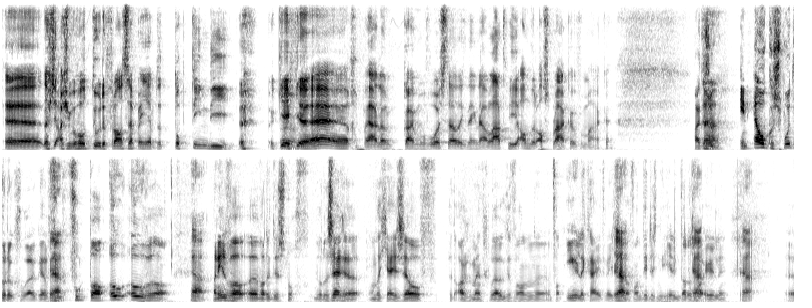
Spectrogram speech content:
eh, dat je, als je bijvoorbeeld Tour de France hebt en je hebt de top 10 die een keertje, hè, ja, dan kan je me voorstellen dat ik denk, nou laten we hier andere afspraken over maken. Maar het is ook, in elke sport wordt ook gebruikt. Hè. Voetbal, overal. Ja, Maar in ieder geval, eh, wat ik dus nog wilde zeggen, omdat jij zelf het argument gebruikte van, eh, van eerlijkheid, weet je wel, van dit is niet eerlijk, dat is wel eerlijk. Ja. Eh,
